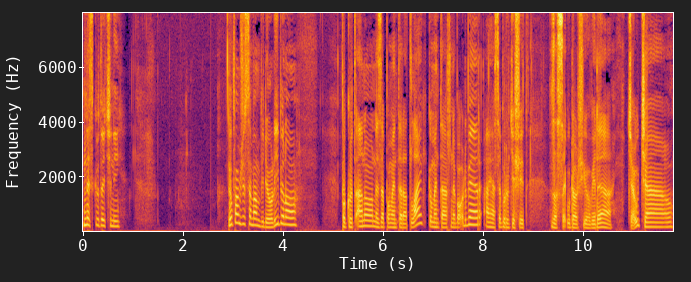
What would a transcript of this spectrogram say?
neskutečný. Doufám, že se vám video líbilo. Pokud ano, nezapomeňte dát like, komentář nebo odběr a já se budu těšit zase u dalšího videa. Čau čau!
